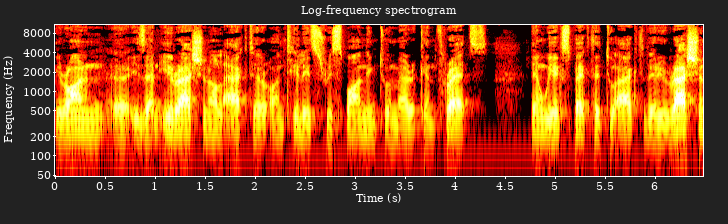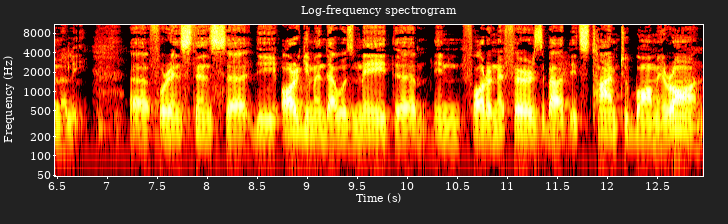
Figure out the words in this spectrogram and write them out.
Iran uh, is an irrational actor until it's responding to American threats then we expect it to act very rationally. Uh, for instance, uh, the argument that was made uh, in foreign affairs about it's time to bomb Iran,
